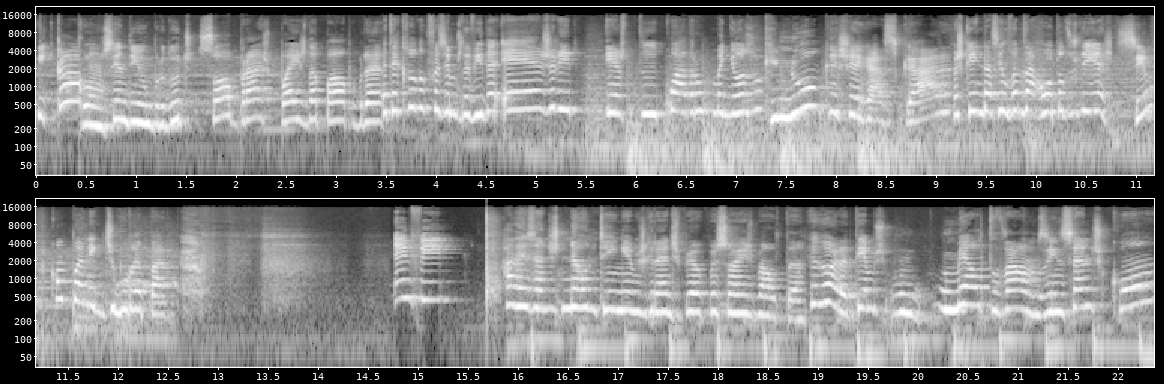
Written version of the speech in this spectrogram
E cá, com 101 produtos só para as pés da pálpebra. Até que tudo o que fazemos da vida é gerir este quadro manhoso que nunca chega a secar, mas que ainda assim levamos à rua todos os dias. Sempre com pânico de esborrapar. Enfim, há 10 anos não tínhamos grandes preocupações, malta. Agora temos meltdowns insanos com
